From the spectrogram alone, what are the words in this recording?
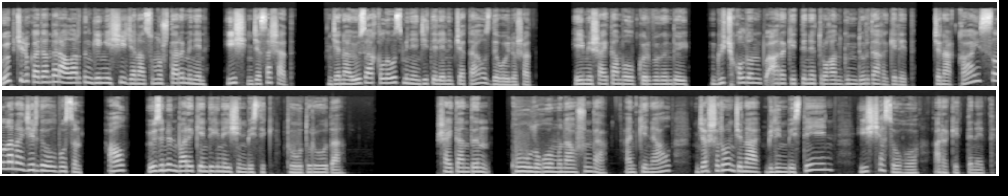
Көпчүлүк адамдар алардын кеңеши жана сунуштары менен иш жасашат жана өз акылыбыз менен жетеленип жатабыз деп ойлошот эми шайтан болуп көрбөгөндөй күч колдонуп аракеттене турган күндөр дагы келет. Жана кайсыл гана жерде болбосун ал өзүнүн бар экендигине ишенбестик туудурууда шайтандын куулугу мына ушунда. Анткени ал жашыруун жана билинбестен иш жасоого аракеттенет.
